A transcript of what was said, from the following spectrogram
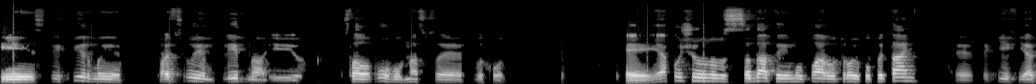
І з тих пір ми працюємо плідно і, слава Богу, в нас все виходить. Я хочу задати йому пару-тройку питань таких як,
